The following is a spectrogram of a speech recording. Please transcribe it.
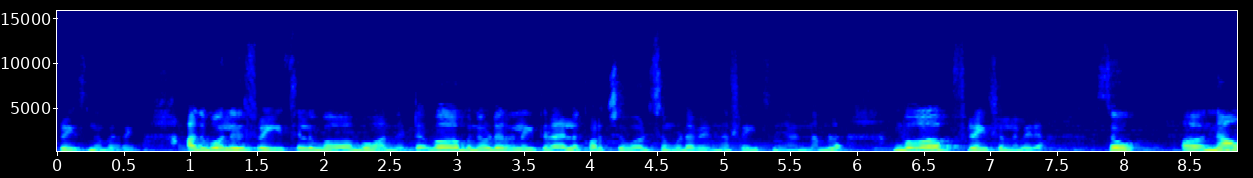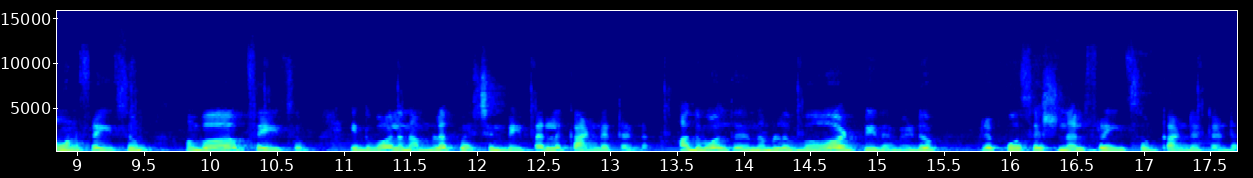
ഫ്രേസ് എന്ന് പറയും. അതുപോലെ ഒരു ഫ്രേസിൽ വേർബ് വന്നിട്ട് വേർബിനോട് റിലേറ്റഡ് ആയുള്ള കുറച്ച് വേർഡ്സും കൂടെ വരുന്ന ഫ്രേസ് ഞാൻ നമ്മൾ വേർബ് ഫ്രേസ് എന്ന് വരിക. സോ നൗൺ ഫ്രേസും വേർബ് ഫ്രേസും ഇതുപോലെ നമ്മൾ ക്വസ്റ്റ്യൻ പേപ്പറിൽ കണ്ടിട്ടുണ്ട്. അതുപോലെ തന്നെ നമ്മൾ വേർഡ് പിരമിഡും പ്രപ്പോസിഷണൽ ഫ്രേസും കണ്ടിട്ടുണ്ട്.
